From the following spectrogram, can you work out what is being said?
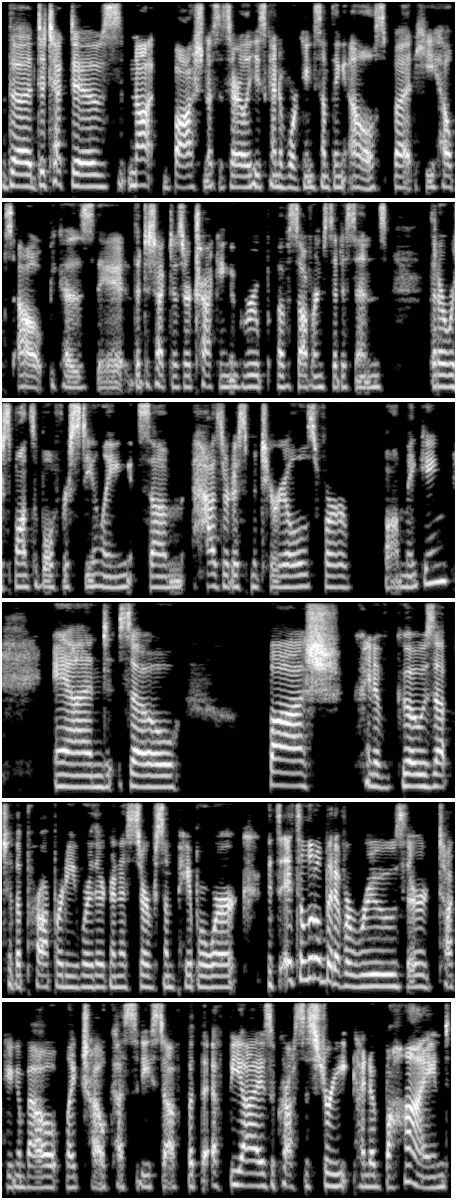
the detectives, not Bosch necessarily, he's kind of working something else, but he helps out because they, the detectives are tracking a group of sovereign citizens that are responsible for stealing some hazardous materials for bomb making. And so Bosch kind of goes up to the property where they're going to serve some paperwork. It's it's a little bit of a ruse. They're talking about like child custody stuff, but the FBI is across the street kind of behind.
